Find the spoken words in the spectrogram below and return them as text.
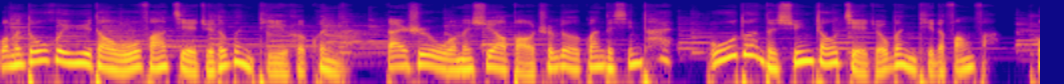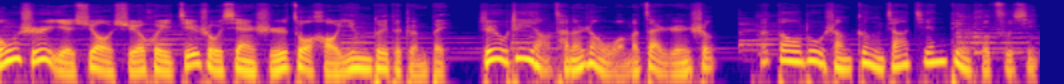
我们都会遇到无法解决的问题和困难，但是我们需要保持乐观的心态，不断的寻找解决问题的方法，同时也需要学会接受现实，做好应对的准备。只有这样，才能让我们在人生的道路上更加坚定和自信。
